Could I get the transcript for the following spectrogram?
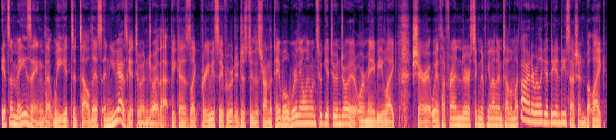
it's amazing that we get to tell this and you guys get to enjoy that because like previously if we were to just do this around the table we're the only ones who get to enjoy it. Or maybe like share it with a friend or significant other and tell them like oh i had a really good d&d session. But like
